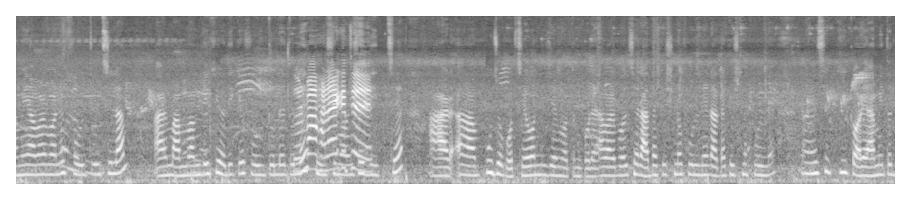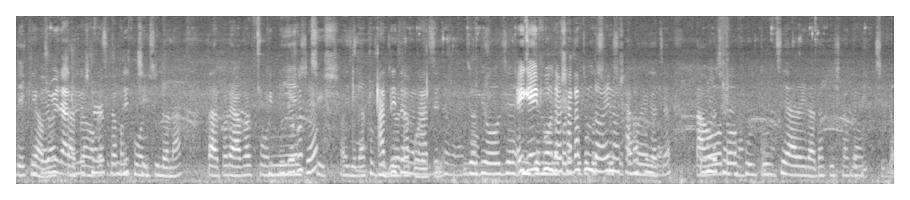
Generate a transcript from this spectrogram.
আমি আমার মনে ফুল তুলছিলাম আর মাম্মাম দেখি ওদিকে ফুল তুলে তুলে। দিচ্ছে। আর পুজো করছে ওর নিজের মতন করে। আবার বলছে রাধাকৃষ্ণ ফুল নে রাধাকৃষ্ণ ফুল নে। বলছি, কি করে? আমি তো দেখে অবাক। তারপর আমার কাছে তখন ফোন ছিল না। তারপরে আবার ফোন নিয়ে এসে ওই যে দেখো ভিডিওটা করেছি। যদি ও যে এই- এই ফুল দাও, সাদা ফুল দাও, সাদা হয়ে গেছে। তাও তো ফুল তুলছে আর ওই রাধাকৃষ্ণকে দিচ্ছিল।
